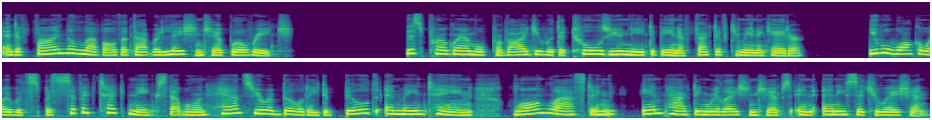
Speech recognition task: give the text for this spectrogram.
and define the level that that relationship will reach. This program will provide you with the tools you need to be an effective communicator. You will walk away with specific techniques that will enhance your ability to build and maintain long lasting, impacting relationships in any situation.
